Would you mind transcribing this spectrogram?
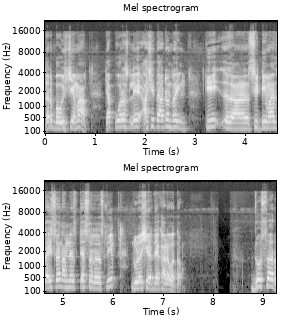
तर भविष्यमा त्या पोरसले अशी तर आठवण राहीन की सिटीमा जायसन आमल्या त्या सरसनी धुळं शेअर द्या काढ होतं. जो सर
